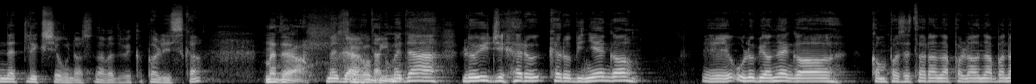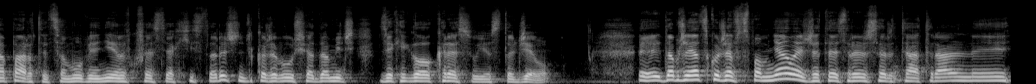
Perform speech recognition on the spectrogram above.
Netflixie u nas nawet Wykopaliska. Medea. Medea, tak. Medea Luigi Cherubiniego ulubionego kompozytora Napoleona Bonaparte, co mówię nie w kwestiach historycznych, tylko żeby uświadomić, z jakiego okresu jest to dzieło. Y, dobrze, Jacku, że wspomniałeś, że to jest reżyser teatralny,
